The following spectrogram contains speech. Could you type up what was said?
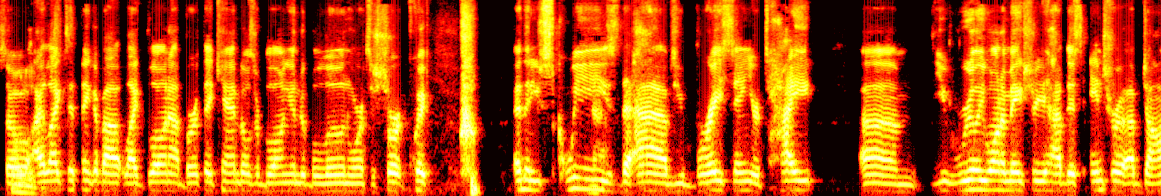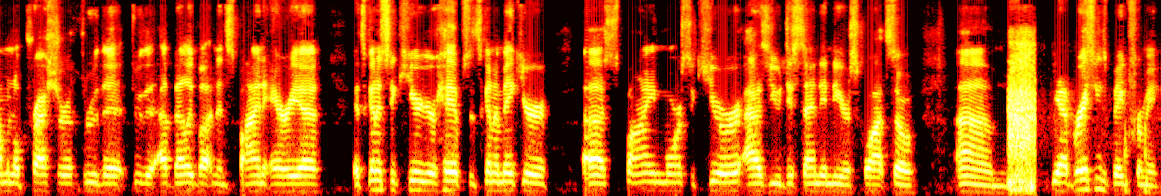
So I like to think about like blowing out birthday candles or blowing into a balloon where it's a short, quick, and then you squeeze yeah. the abs. You're bracing, you're tight. Um, you really want to make sure you have this intra abdominal pressure through the through the belly button and spine area. It's going to secure your hips. It's going to make your uh, spine more secure as you descend into your squat. So um, yeah, bracing's big for me.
